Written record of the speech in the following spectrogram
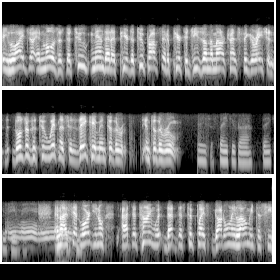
Elijah and Moses, the two men that appeared, the two prophets that appeared to Jesus on the Mount of Transfiguration, those are the two witnesses. They came into the into the room. Jesus, thank you, God. Thank you. Amen. Amen. And I said, Lord, you know, at the time that this took place, God only allowed me to see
